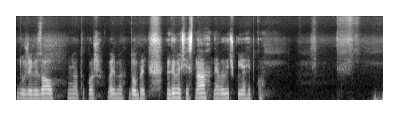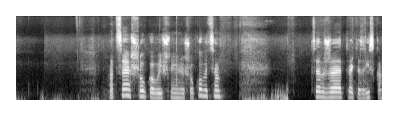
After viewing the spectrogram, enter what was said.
дуже візуал у нього також вельми добрий, не дивлячись на невеличку ягідку. А це шовковичний шовковиця. Це вже третя зрізка.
